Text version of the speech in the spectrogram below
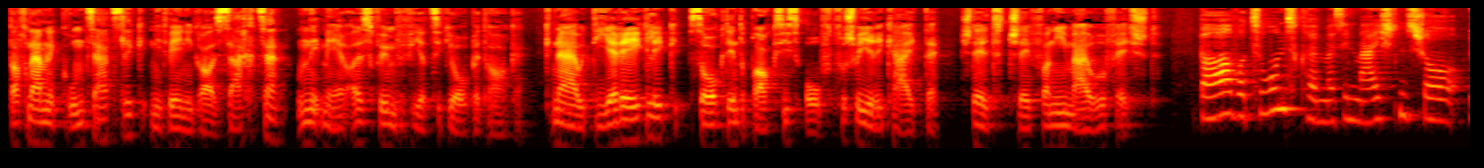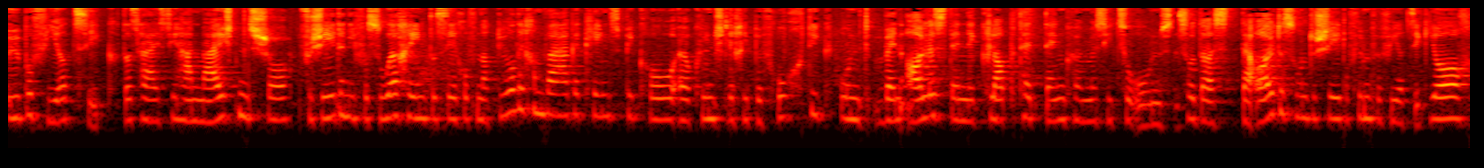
darf nämlich grundsätzlich nicht weniger als 16 und nicht mehr als 45 Jahre betragen. Genau diese Regelung sorgt in der Praxis oft für Schwierigkeiten, stellt Stefanie Maurer fest. Paare, die zu uns kommen, sind meistens schon über 40. Das heißt, sie haben meistens schon verschiedene Versuche hinter sich, auf natürlichem Wege Kind zu bekommen, eine künstliche Befruchtung. Und wenn alles dann nicht geklappt hat, dann kommen sie zu uns. Sodass der Altersunterschied von 45 Jahren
